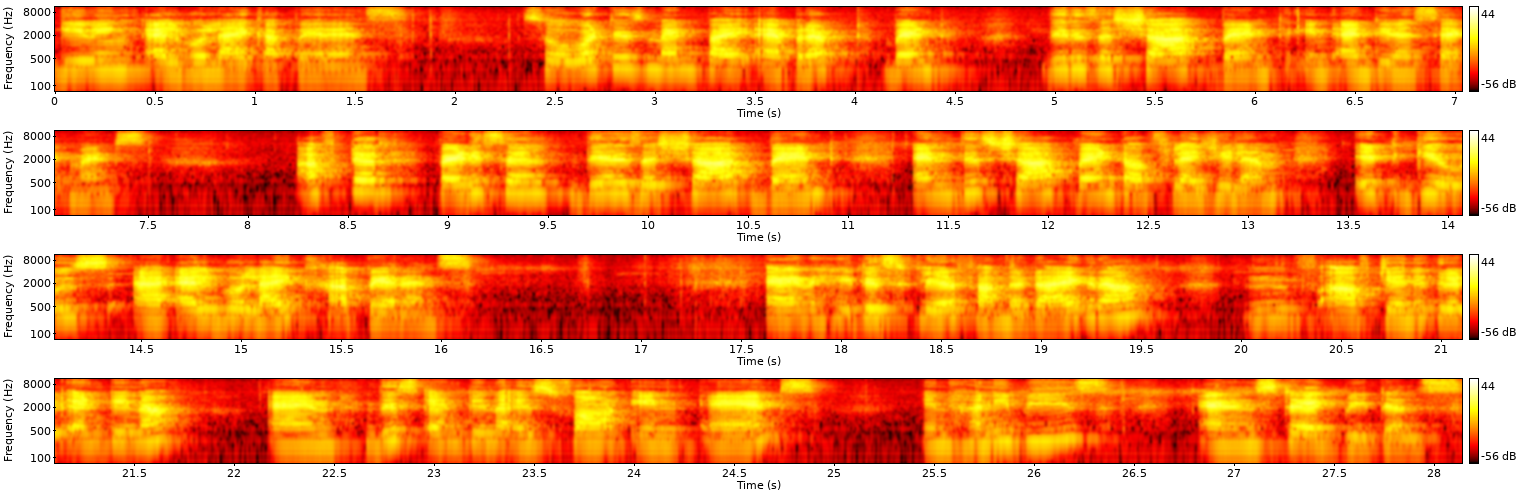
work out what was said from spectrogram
giving elbow like appearance so what is meant by abrupt bend there is a sharp bend in antenna segments. After pedicel, there is a sharp bend and this sharp bend of flagellum, it gives an elbow-like appearance. And it is clear from the diagram mm, of geniculate antenna and this antenna is found in ants, in honeybees and in stag beetles.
